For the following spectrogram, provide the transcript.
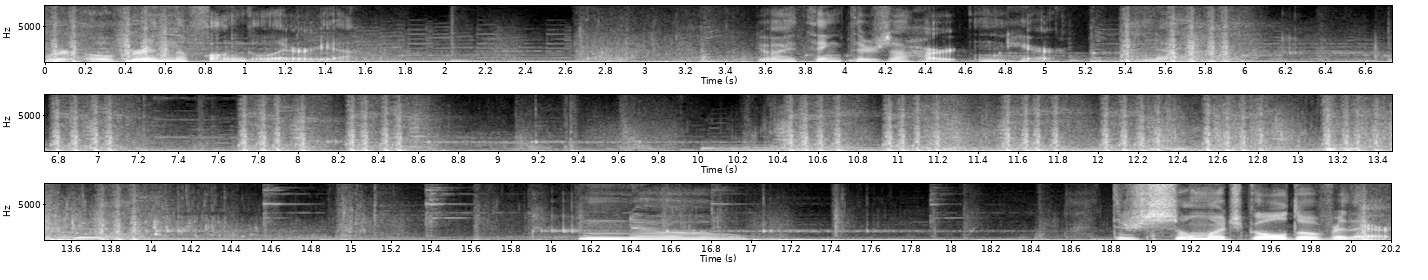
We're over in the fungal area. Do I think there's a heart in here? No. No. There's so much gold over there.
